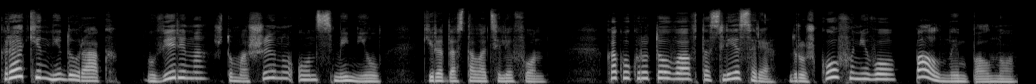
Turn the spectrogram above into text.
Кракен не дурак. Уверена, что машину он сменил. Кира достала телефон. Как у крутого автослесаря, дружков у него полным-полно.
